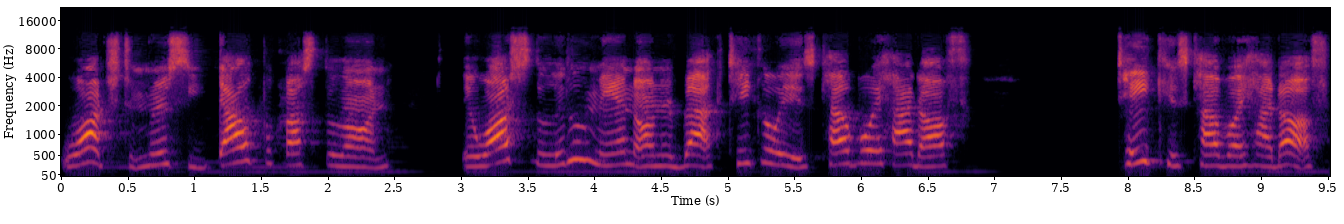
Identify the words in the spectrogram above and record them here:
watched Mercy gallop across the lawn. They watched the little man on her back take away his cowboy hat off, take his cowboy hat off,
